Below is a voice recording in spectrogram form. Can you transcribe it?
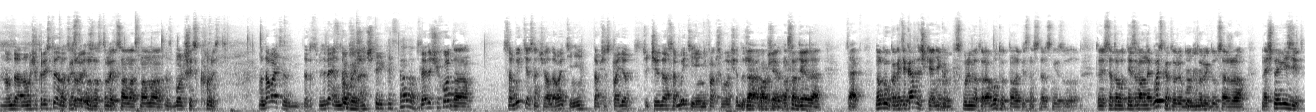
Ну да, нам еще кресты надо строить. нужно строить самое основное. С большей скоростью. Ну давайте распределяем Сколько дальше. еще? да? Четыре креста надо? Следующий ход. Да, События сначала, давайте не. Там сейчас пойдет череда событий, и не факт, что мы вообще да, доживем. вообще, да. на самом деле, да. Так, ну, говорю, как эти карточки, они как с пулемета работают, там написано всегда снизу. То есть это вот незваный гость, который был, который еду сожрал. Ночной визит.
